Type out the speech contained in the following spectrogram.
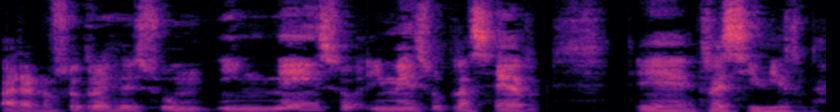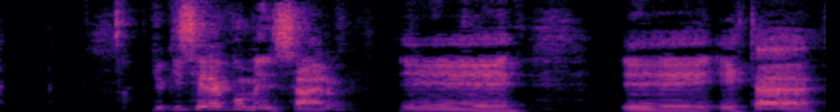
para nosotros es un inmenso, inmenso placer eh, recibirla. Yo quisiera comenzar eh, eh, esta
